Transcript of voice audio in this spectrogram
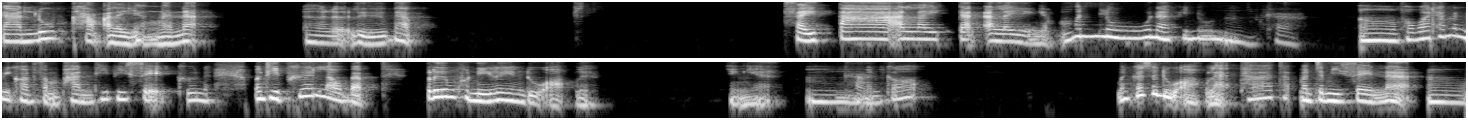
การรูปคลำอะไรอย่างนั้นอะเออหรือแบบ สายตาอะไรกันอะไรอย่างเงี้ย มันรู้นะพี่นุ่นค่ะเออเพราะว่าถ้ามันมีความสัมพันธ์ที่พิเศษขึ้น บางทีเพื่อนเราแบบปลื้มคนนี้เรายังดูออกเลย อย่างเงี้ย อืมมันก็ มันก็จะดูออกแหละ ถ้ามันจะมีเซนอะเออ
